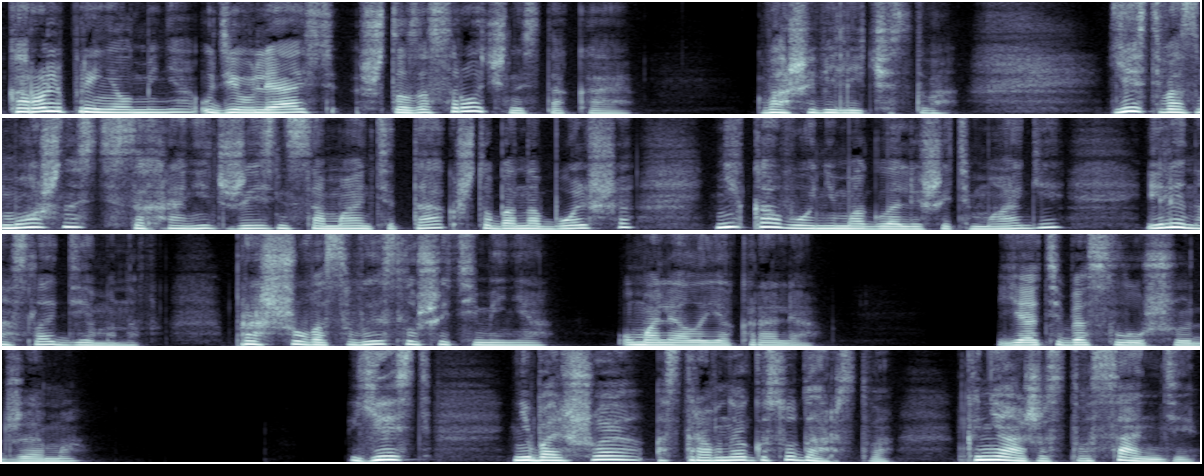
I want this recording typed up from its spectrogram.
Король принял меня, удивляясь, что за срочность такая. «Ваше Величество, есть возможность сохранить жизнь Саманте так, чтобы она больше никого не могла лишить магии или наслать демонов. Прошу вас, выслушайте меня, умоляла я короля. Я тебя слушаю, Джема. Есть небольшое островное государство, княжество Санди.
